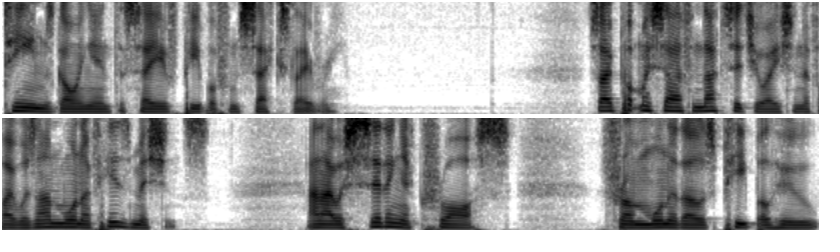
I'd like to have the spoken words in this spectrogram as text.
teams going in to save people from sex slavery. So I put myself in that situation if I was on one of his missions and I was sitting across from one of those people who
